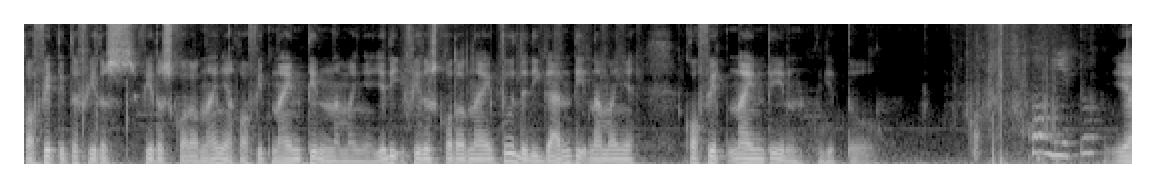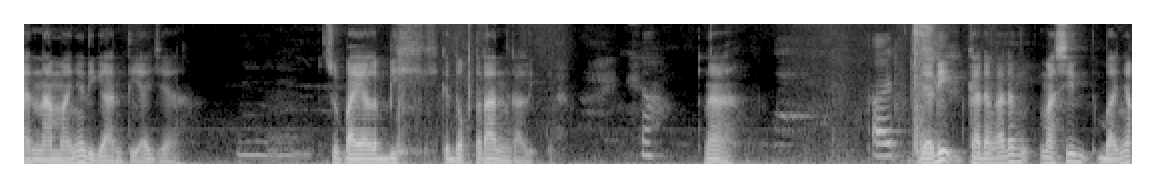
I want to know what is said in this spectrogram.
Covid itu virus virus coronanya, COVID-19 namanya. Jadi virus corona itu udah diganti namanya COVID-19 gitu. kok gitu Ya namanya diganti aja. Supaya lebih kedokteran kali. Ya. Nah, Eh, jadi kadang-kadang masih banyak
